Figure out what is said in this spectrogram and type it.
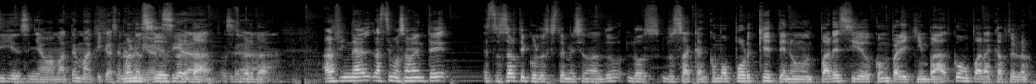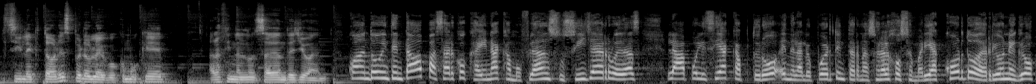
enseñaba matemáticas en bueno, la sí es universidad. verdad, o es verdad. Al final, lastimosamente, estos artículos que estoy mencionando los, los sacan como porque tienen un parecido con Breaking Bad, como para capturar sí lectores, pero luego como que al final no sabe dónde llevan. Cuando intentaba pasar cocaína camuflada en su silla de ruedas, la policía capturó en el aeropuerto internacional José María Córdoba de Río Negro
